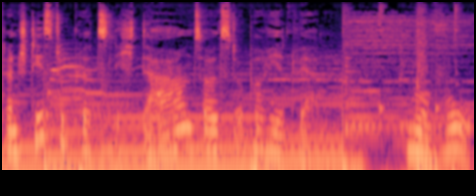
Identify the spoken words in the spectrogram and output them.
Dann stehst du plötzlich da und sollst operiert werden. Nur wo?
